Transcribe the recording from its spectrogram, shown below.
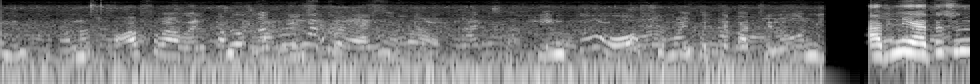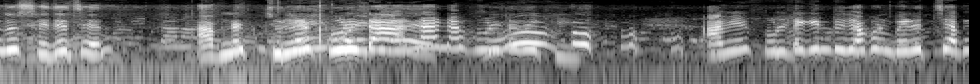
আমি সব সময় ওয়েলকাম কিন্তু ও সময় করতে পারছে না ও আপনি এত সুন্দর সেজেছেন। আপনার চুলের ফুলটা না না ফুলটা দেখি। আমি ফুলটা কিন্তু যখন বেরোচ্ছি আপনি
